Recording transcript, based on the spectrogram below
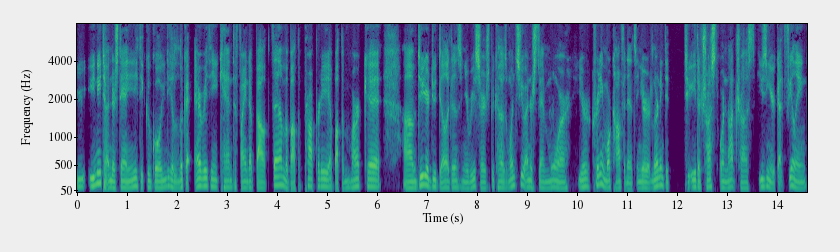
you, you need to understand, you need to Google, you need to look at everything you can to find about them, about the property, about the market. Um, do your due diligence and your research because once you understand more, you're creating more confidence and you're learning to to either trust or not trust using your gut feeling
